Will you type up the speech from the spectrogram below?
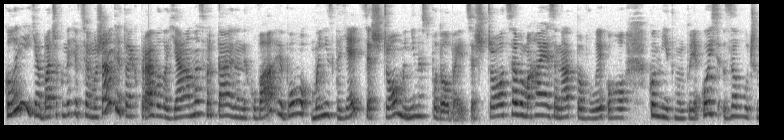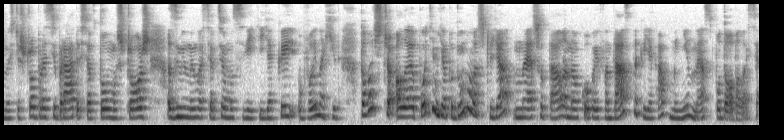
Коли я бачу книги в цьому жанрі, то, як правило, я не звертаю на них уваги, бо мені здається, що мені не сподобається, що це вимагає занадто великого комітменту, якоїсь залученості, щоб розібратися в тому, що ж змінилося в цьому світі, який винахід тощо. Але потім я подумала, що я не читала наукової фантастики, яка б мені не сподобалася.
